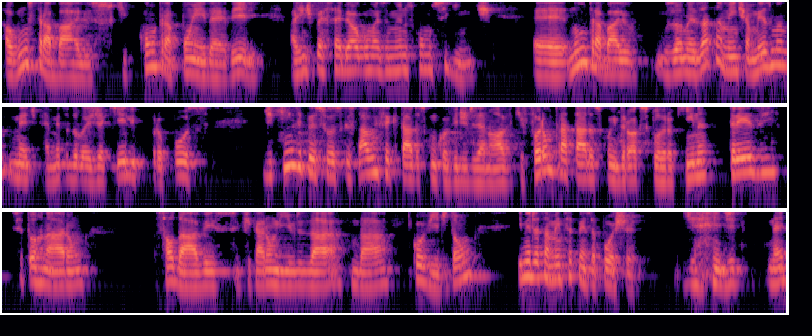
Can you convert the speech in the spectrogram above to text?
alguns trabalhos que contrapõem a ideia dele, a gente percebe algo mais ou menos como o seguinte: é, num trabalho usando exatamente a mesma metodologia que ele propôs, de 15 pessoas que estavam infectadas com Covid-19, que foram tratadas com hidroxicloroquina, 13 se tornaram saudáveis e ficaram livres da, da Covid. Então, imediatamente você pensa, poxa, de, de, né,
